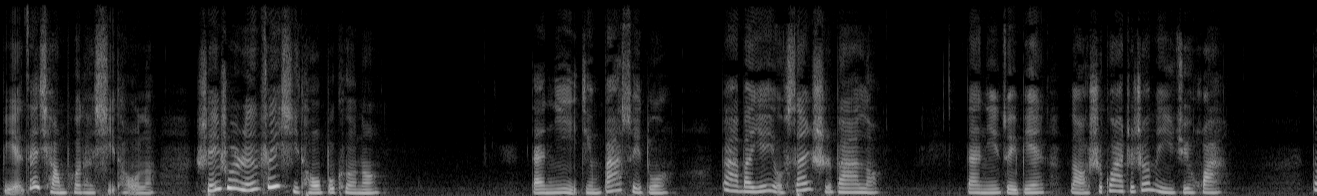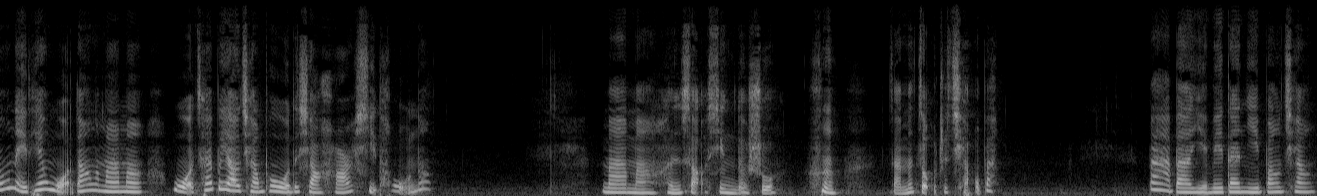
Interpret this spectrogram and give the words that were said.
别再强迫他洗头了。谁说人非洗头不可呢？”丹尼已经八岁多，爸爸也有三十八了。丹尼嘴边老是挂着这么一句话：“等哪天我当了妈妈，我才不要强迫我的小孩洗头呢。”妈妈很扫兴地说。哼，咱们走着瞧吧。爸爸也为丹尼帮腔。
